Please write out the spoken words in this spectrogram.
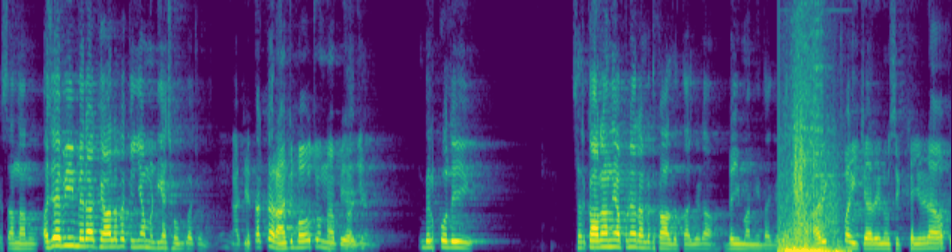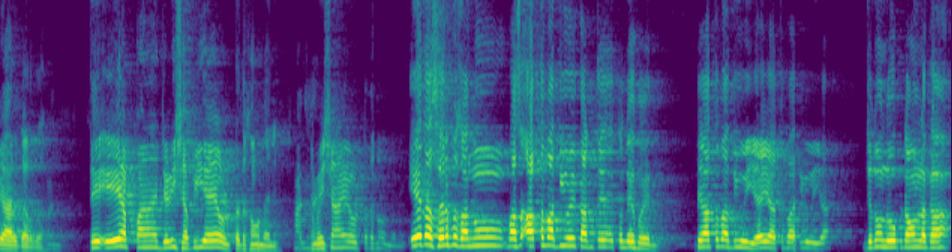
ਕਿਸਾਨਾਂ ਨੂੰ। ਅਜੇ ਵੀ ਮੇਰਾ ਖਿਆਲ ਹੈ ਕਈਆਂ ਮੰਡੀਆਂ 'ਚ ਹੋਊਗਾ ਝੋਨਾ। ਨਹੀਂ, ਅਜੇ ਤੱਕ ਘਰਾਂ 'ਚ ਬਹੁਤ ਝੋਨਾ ਪਿਆ ਜੀ। ਬਿਲਕੁਲ ਹੀ ਸਰਕਾਰਾਂ ਨੇ ਆਪਣਾ ਰੰਗ ਦਿਖਾ ਦਿੱਤਾ ਜਿਹੜਾ ਬੇਈਮਾਨੀ ਦਾ ਜਿਹੜਾ। ਹਰ ਇੱਕ ਭਾਈਚਾਰੇ ਨੂੰ ਸਿੱਖ ਜਿਹੜਾ ਉਹ ਪਿਆਰ ਕਰਦਾ। ਤੇ ਇਹ ਆਪਾਂ ਜਿਹੜੀ ਛਵੀ ਹੈ ਇਹ ਉਲਟ ਦਿਖਾਉਂਦੇ ਨੇ। ਹਮੇਸ਼ਾ ਇਹ ਉਲਟ ਦਿਖਾਉਂਦੇ ਨੇ। ਇਹ ਤਾਂ ਸਿਰਫ ਸਾਨੂੰ ਬਸ ਅੱਤਵਾਦੀ ਹੋਏ ਕਰਨ ਤੇ ਤੁਲੇ ਹੋਏ ਨੇ। ਤੇ ਅੱਤਵਾਦੀ ਹੋਈ ਹੈ ਇਹ ਅੱਤਵਾਦੀ ਹੋਈ ਆ। ਜਦੋਂ ਲੋਕਡਾਊਨ ਲੱਗਾ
